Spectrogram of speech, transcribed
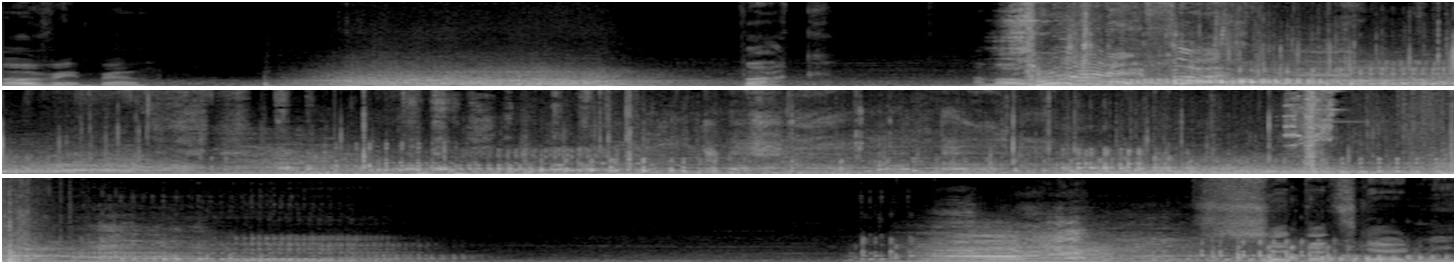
I'm over it, bro. Fuck. I'm over it. Fuck. Shit, that scared me.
